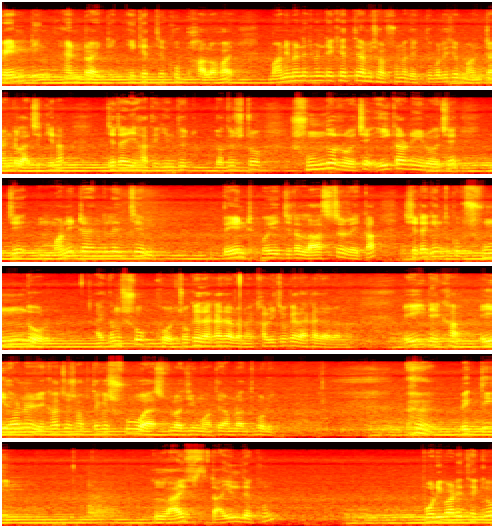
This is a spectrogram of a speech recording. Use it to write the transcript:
painting handwriting এক্ষেত্রে খুব ভালো হয়। মানি ম্যানেজমেন্টের ক্ষেত্রে আমি সবসময় দেখতে বলি যে মানি ট্রাঙ্গেল আছে কি না যেটা এই হাতে কিন্তু যথেষ্ট সুন্দর রয়েছে, এই কারণেই রয়েছে যে মানি ট্রাঙ্গেলের যে বেন্ট হয়ে যেটা লাস্টের রেখা, সেটা কিন্তু খুব সুন্দর, একদম সূক্ষ্ম, চোখে দেখা যাবে না, খালি চোখে দেখা যাবে না। এই রেখা, এই ধরনের রেখা হচ্ছে সব থেকে শুভ অ্যাস্ট্রোলজি মতে আমরা ধরি। ব্যক্তি লাইফস্টাইল দেখুন, পরিবারে থেকেও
